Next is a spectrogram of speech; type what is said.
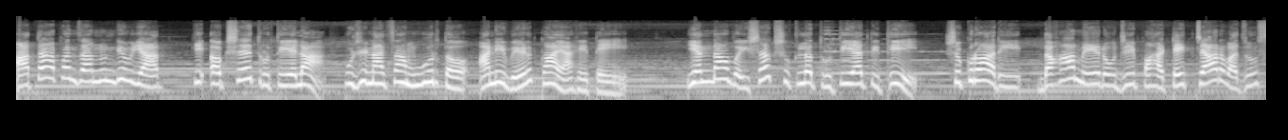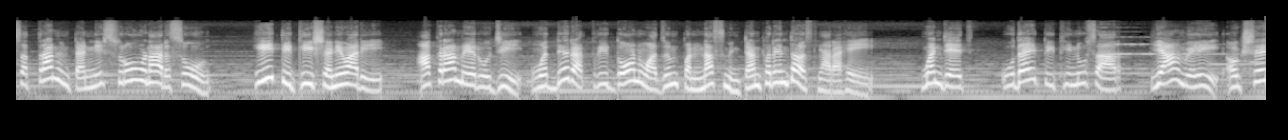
आता आपण जाणून घेऊयात की अक्षय तृतीयेला पूजनाचा मुहूर्त आणि वेळ काय आहे ते. यंदा वैशाख शुक्ल तृतीया तिथी शुक्रवारी दहा मे रोजी पहाटे चार वाजून सतरा मिनिटांनी सुरू होणार असून ही तिथी शनिवारी अकरा मे रोजी मध्यरात्री दोन वाजून पन्नास मिनिटांपर्यंत असणार आहे. म्हणजेच उदय तिथीनुसार यावेळी अक्षय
